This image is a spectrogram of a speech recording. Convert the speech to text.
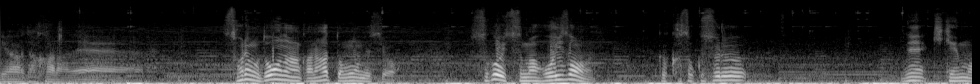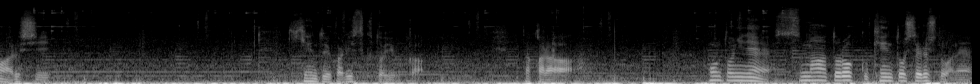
いやだからねそれもどうなのかなと思うんですよ。すごいスマホ依存が加速するね危険もあるし危険というかリスクというか。だから本当にねスマートロック検討してる人はね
